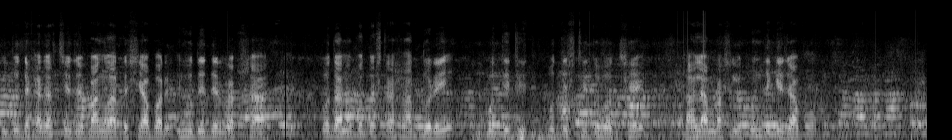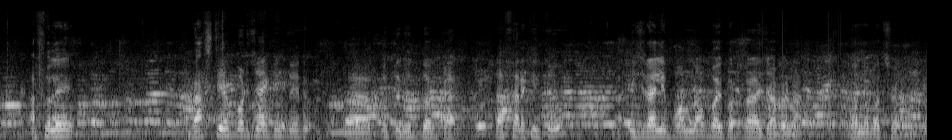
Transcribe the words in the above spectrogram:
কিন্তু দেখা যাচ্ছে যে বাংলাদেশে আবার ইহুদিদের ব্যবসা প্রধান উপদেষ্টার হাত ধরেই প্রতিষ্ঠিত হচ্ছে। তাহলে আমরা আসলে কোন দিকে যাব? আসলে রাষ্ট্রীয় পর্যায়ে কিন্তু এর প্রতিরোধ দরকার। তাছাড়া কিন্তু ইসরায়েলি পণ্য বয়কট করা যাবে না। ধন্যবাদ সকলকে।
